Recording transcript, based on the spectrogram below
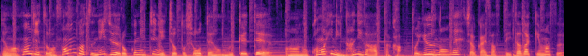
では本日は3月26日にちょっと焦点を向けてあのこの日に何があったかというのをね紹介させていただきます。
